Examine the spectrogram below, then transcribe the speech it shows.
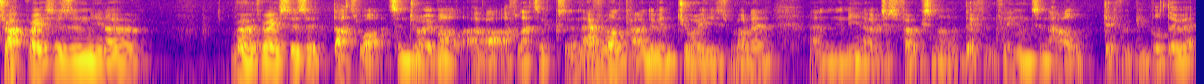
track races and you know road races it, that's what's enjoyable about athletics and everyone kind of enjoys running and you know just focusing on different things and how different people do it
